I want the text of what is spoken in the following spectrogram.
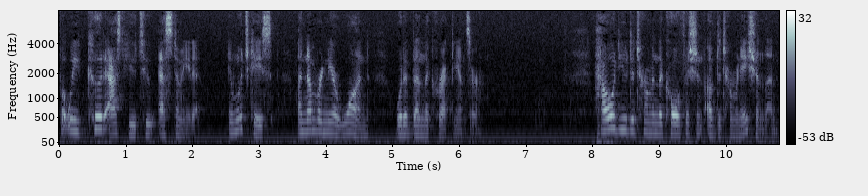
but we could ask you to estimate it, in which case a number near 1 would have been the correct answer. How would you determine the coefficient of determination then?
